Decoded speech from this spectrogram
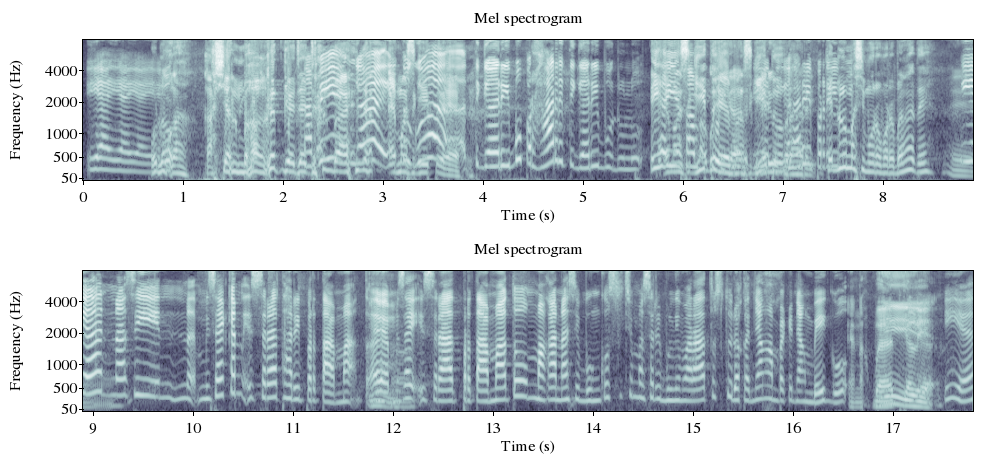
Iya iya iya. iya. Udah kasihan banget gak jajan Tapi banyak. enggak, Emang itu gue segitu ya? tiga ribu per hari tiga ribu dulu. Iya iya Emang segitu segitu ya, mas tiga ribu per hari per dulu masih murah-murah banget ya. Iya nasi, n- misalnya kan istirahat hari pertama, Hmm. eh misalnya istirahat pertama tuh makan nasi bungkus tuh cuma 1.500 tuh udah kenyang sampai kenyang bego. Enak banget Iya. kali ya. Iya.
